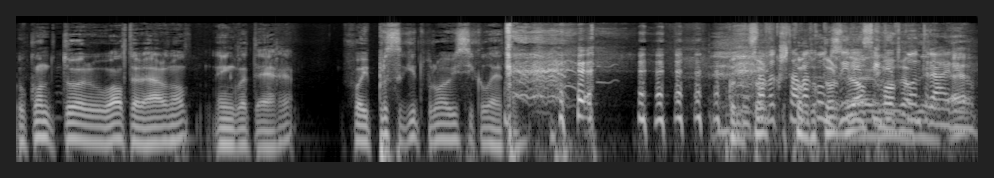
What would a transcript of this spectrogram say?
O condutor Walter Arnold, em Inglaterra, foi perseguido por uma bicicleta. Condutor, Pensava que estava a conduzir em sentido contrário. É,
